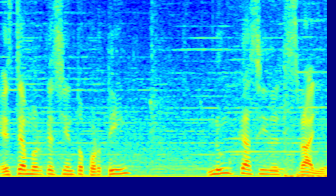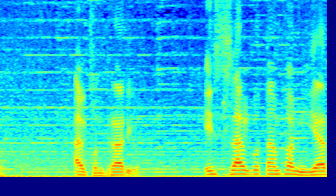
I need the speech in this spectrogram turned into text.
Este amor que siento por ti nunca ha sido extraño. Al contrario, es algo tan familiar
